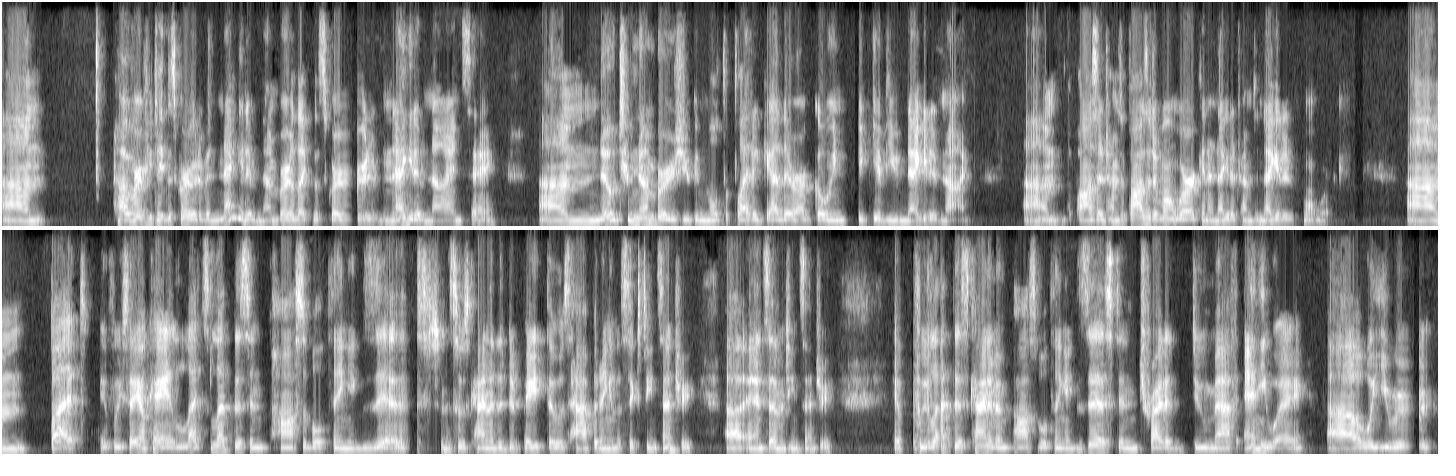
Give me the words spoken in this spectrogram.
Um, however, if you take the square root of a negative number, like the square root of negative 9, say, um, no two numbers you can multiply together are going to give you negative 9. Um, a positive times a positive won't work, and a negative times a negative won't work. Um, but if we say, okay, let's let this impossible thing exist, and this was kind of the debate that was happening in the 16th century uh, and 17th century. If we let this kind of impossible thing exist and try to do math anyway, uh, what you would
